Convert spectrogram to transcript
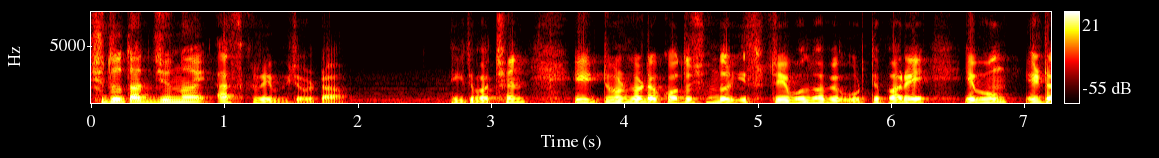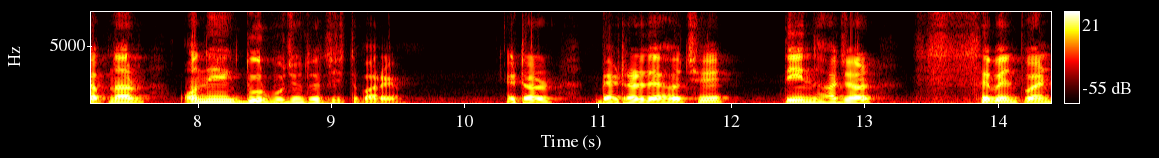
শুধু তার জন্যই আজকের এই ভিডিওটা। দেখতে পাচ্ছেন, এই ড্রোন ক্যামেরাটা কত সুন্দর স্টেবলভাবে উঠতে পারে এবং এটা আপনার অনেক দূর পর্যন্ত যেতে পারে। এটার ব্যাটারি দেওয়া হয়েছে তিন হাজার সেভেন পয়েন্ট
